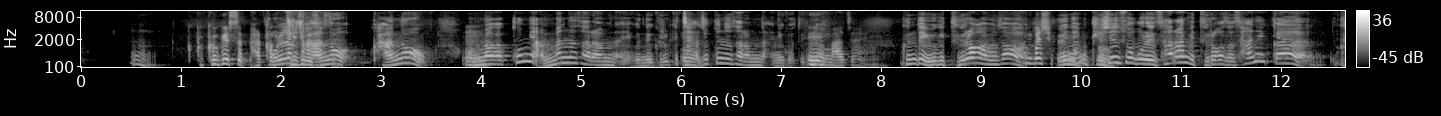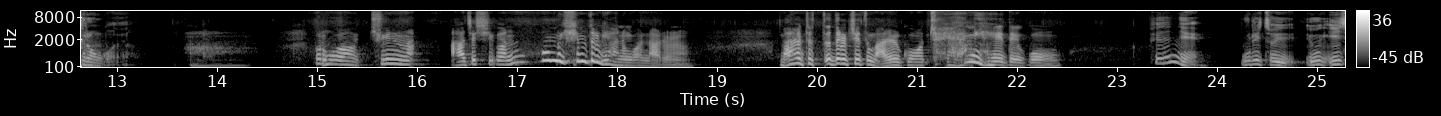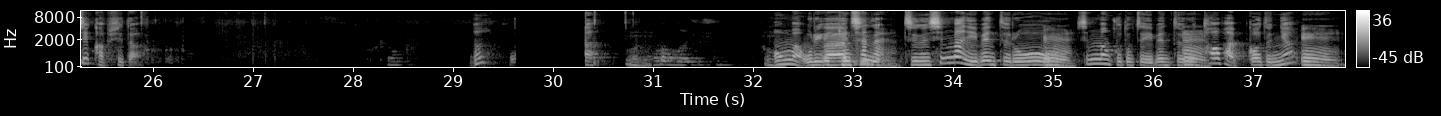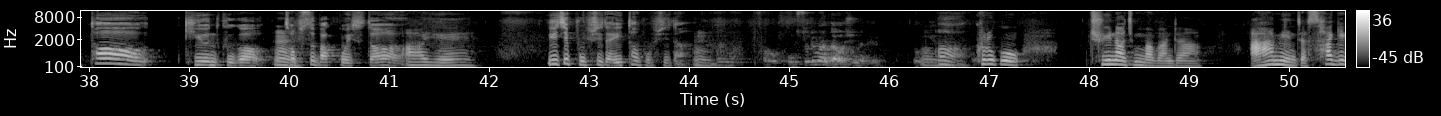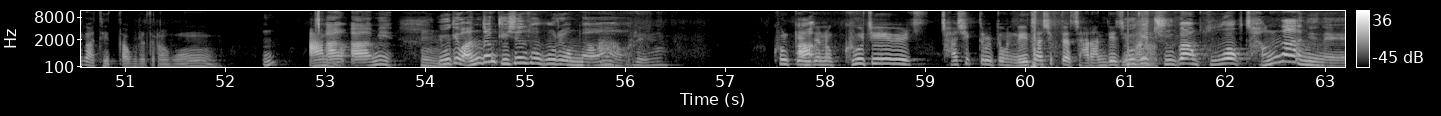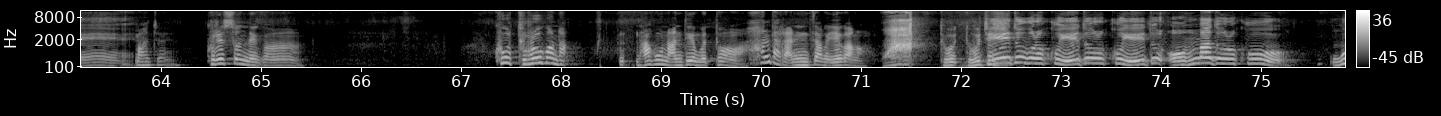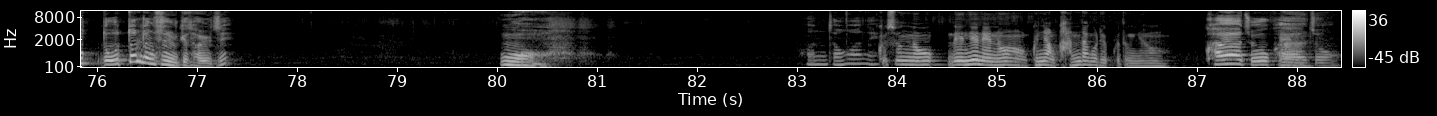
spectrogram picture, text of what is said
응. 그, 거기서 발칵 원래 뒤집어졌어요. 간혹 간혹 엄마가 꿈이 안 맞는 사람은 아니고 근데 그렇게 자주 꾸는 사람은 아니거든요. 예, 맞아요. 근데 여기 들어가면서 한 번씩 왜냐면 귀신 속으로 사람이 들어가서 사니까 그런 거예요. 그리고 주인 아저씨가 너무 힘들게 하는 거야, 나를. 말도 떠들지도 말고 조용히 해야 되고. 피디님, 우리 저희 이 집 갑시다. 엄마, 우리가 음. 괜찮아요. 지금, 지금 10만 이벤트로 네. 10만 구독자 이벤트로 네. 터 받거든요. 예. 터 기운 그거 네. 접수 받고 있어. 아, 예. 이 집 봅시다. 이 터 봅시다. 음. 어, 목소리만 나오시면 돼요. 어. 그리고 주인 아줌마가 이제 암이 이제 사기가 됐다고 그러더라고. 응? 암. 아, 암이 응. 여기 완전 귀신 소굴이 엄마. 아, 그래요? 그러니까 아. 이제는 그 집 자식들도 내 자식들 잘안 되지만 여기 주방 부엌 장난 아니네. 맞아요. 그래서 내가 그 들어가 나, 나고 난 뒤부터 한 달 안 있다가 얘가 확더 더지. 얘도 그렇고 얘도 그렇고 얘도 엄마도 그렇고 어, 어떤 정신이 이렇게 살지? 우와. 환장하네. 그래서 너 내년에는 그냥 간다 그랬거든요. 가야죠, 가야죠.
